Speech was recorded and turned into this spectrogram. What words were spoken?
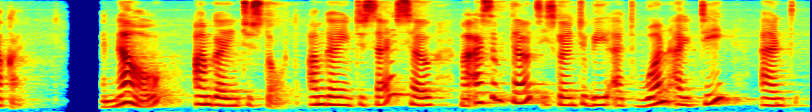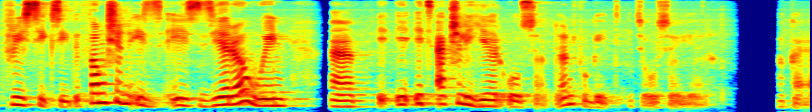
Okay, and now I'm going to start. I'm going to say, so my asymptotes is going to be at 180 and 360. The function is, is 0 when uh, it, it's actually here also. Don't forget, it's also here. Okay,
